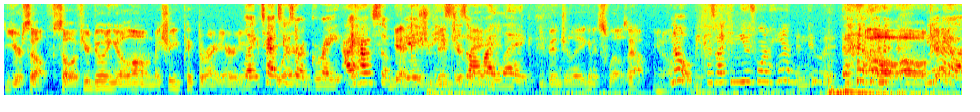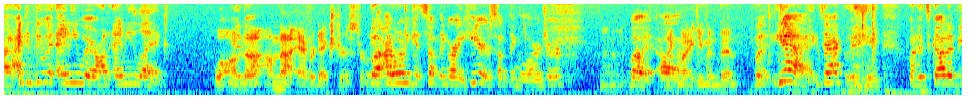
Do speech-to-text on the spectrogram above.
yourself. So if you're doing it alone, make sure you pick the right area. Like to tattoos where are great. I have some Yeah, big pieces on my leg. leg. You bend your leg and it swells out. You know. No, because I can use one hand and do it. Oh, oh, okay. Yeah, I can do it anywhere on any leg. Well, I'm know? not. I'm not ambidextrous or But. I want to get something right here, something larger. Mhm. But uh, like my human bin. but yeah, exactly. but it's got to be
